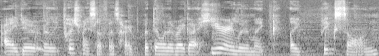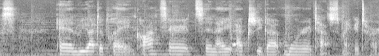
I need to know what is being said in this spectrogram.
I didn't really push myself as hard. But then whenever I got here, I learned like like big songs, and we got to play in concerts, and I actually got more attached to my guitar.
